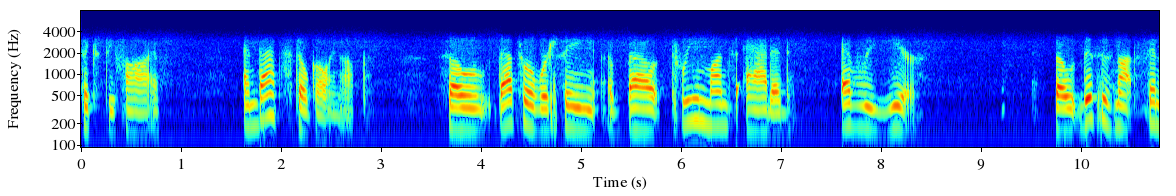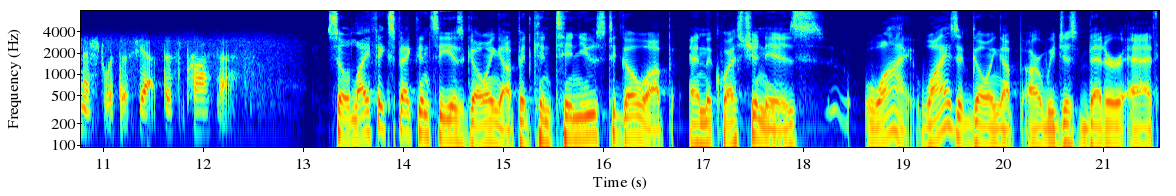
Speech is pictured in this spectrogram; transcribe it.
65 and that's still going up. So that's where we're seeing about three months added every year. So this is not finished with us yet, this process. So life expectancy is going up. It continues to go up. And the question is why? Why is it going up? Are we just better at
